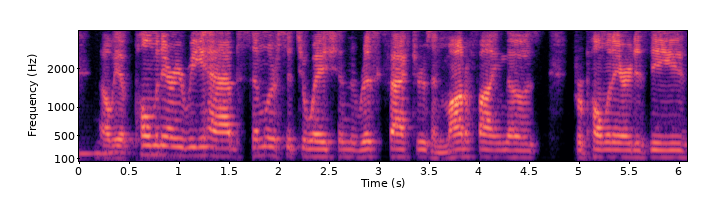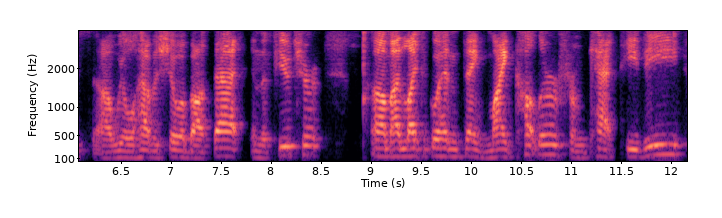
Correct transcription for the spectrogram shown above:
Mm-hmm. Uh, we have pulmonary rehab, similar situation, risk factors, and modifying those for pulmonary disease. Uh, we will have a show about that in the future. Um, I'd like to go ahead and thank Mike Cutler from CAT TV,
